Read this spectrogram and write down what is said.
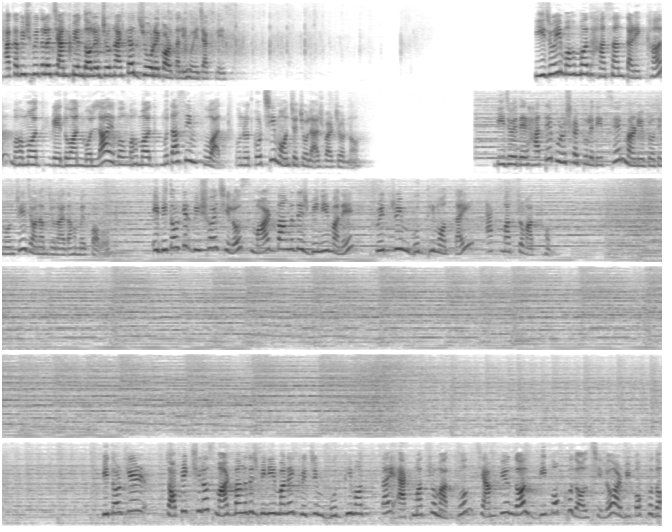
ঢাকা বিশ্ববিদ্যালয়ের চ্যাম্পিয়ন দলের জন্য একটা জোরে করতালি হয়ে যাক প্লিজ বিজয়ী মোহাম্মদ হাসান তারেক খান, মোহাম্মদ রেদওয়ান মোল্লা এবং মোহাম্মদ মুতাসিম ফুয়াদ অনুরোধ করছি মঞ্চে চলে আসবার জন্য। বিজয়ীদের হাতে পুরস্কার তুলে দিচ্ছেন মাননীয় প্রতিমন্ত্রী জনাব জুনায়দ আহমেদ পলক এই বিতর্কের বিষয় ছিল স্মার্ট বাংলাদেশ বিনির্মাণে কৃত্রিম বুদ্ধিমত্তাই একমাত্র মাধ্যম। বিতর্কের টপিক ছিল স্মার্ট বাংলাদেশ বিনির্মাণে কৃত্রিম বুদ্ধিমত্তাই একমাত্র মাধ্যম। চ্যাম্পিয়ন দল, বিপক্ষ দল ছিল, আর বিপক্ষ দল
